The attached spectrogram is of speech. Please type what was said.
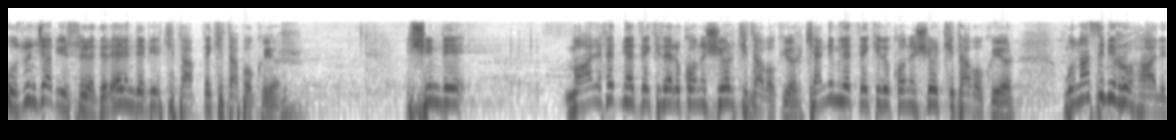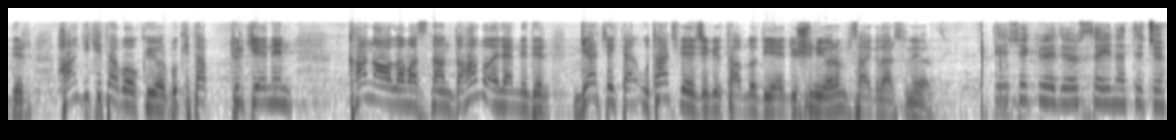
uzunca bir süredir elinde bir kitap ve kitap okuyor. Şimdi muhalefet milletvekilleri konuşuyor, kitap okuyor. Kendi milletvekili konuşuyor, kitap okuyor. Bu nasıl bir ruh halidir? Hangi kitabı okuyor? Bu kitap Türkiye'nin kan ağlamasından daha mı önemlidir? Gerçekten utanç verici bir tablo diye düşünüyorum. Saygılar sunuyorum. Teşekkür ediyoruz Sayın Atıcı.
